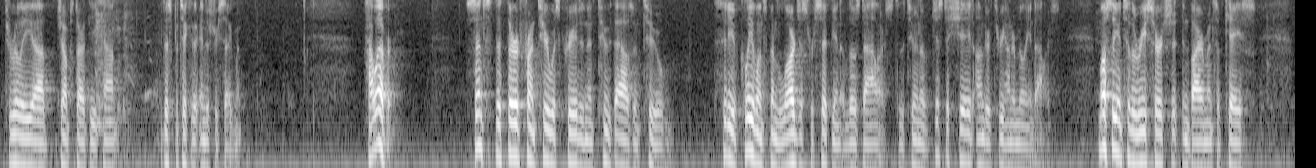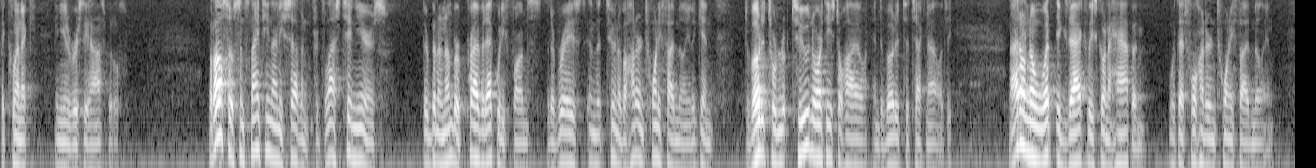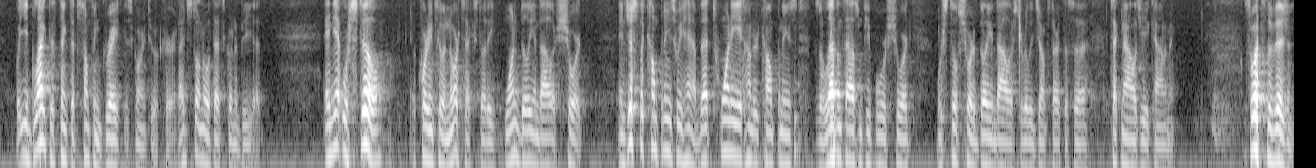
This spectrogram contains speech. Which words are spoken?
to really uh, jumpstart the account this particular industry segment. However, since the third frontier was created in 2002, the city of Cleveland's been the largest recipient of those dollars to the tune of just a shade under $300 million, mostly into the research environments of CASE, the clinic, and university hospitals. But also, since 1997, for the last 10 years, there have been a number of private equity funds that have raised in the tune of 125 million, again, devoted to, to Northeast Ohio and devoted to technology. I don't know what exactly is going to happen with that 425 million, but you'd like to think that something great is going to occur. And I just don't know what that's going to be yet. And yet, we're still, according to a Nortech study, $1 billion short. And just the companies we have, that 2,800 companies, there's 11,000 people we're short, we're still short a billion dollars to really jumpstart this uh, technology economy. So, what's the vision?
